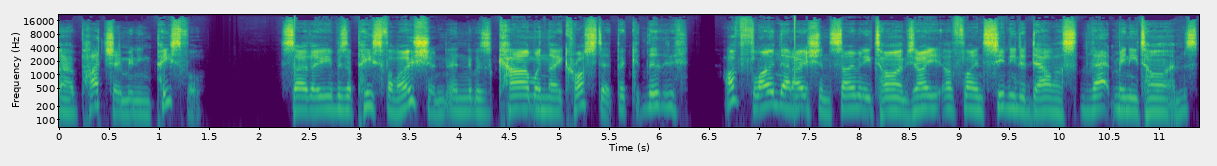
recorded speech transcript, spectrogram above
uh, Pace, meaning peaceful. So they, it was a peaceful ocean, and it was calm when they crossed it. But the, I've flown that ocean so many times. You know, I've flown Sydney to Dallas that many times,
